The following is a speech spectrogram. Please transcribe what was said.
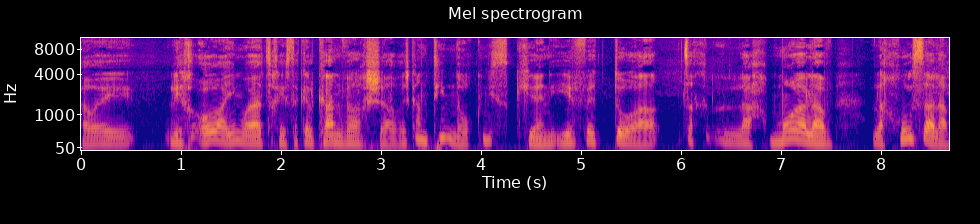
הרי לכאורה, אם הוא היה צריך להסתכל כאן ועכשיו, יש כאן תינוק מסכן, יפה תואר, צריך לחמול עליו, לחוס עליו,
